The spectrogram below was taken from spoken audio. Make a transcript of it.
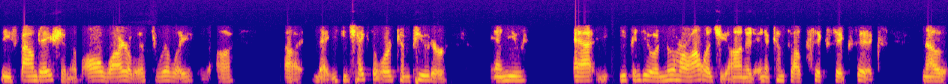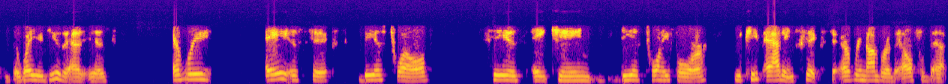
the foundation of all wireless, really. Uh, uh, that if you take the word computer and you add, you can do a numerology on it and it comes out 666. Now, the way you do that is every A is 6, B is 12, C is 18, D is 24. You keep adding 6 to every number of the alphabet.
